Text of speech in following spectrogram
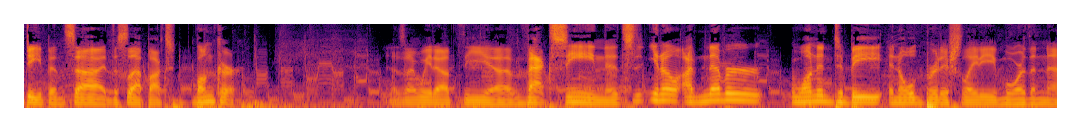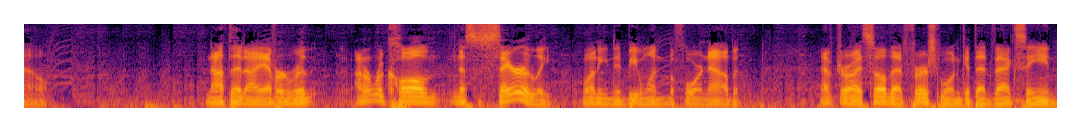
deep inside the Slapbox bunker. As I wait out the uh, vaccine, it's, you know, I've never wanted to be an old British lady more than now. Not that I ever really. I don't recall necessarily wanting to be one before now, but after I saw that first one get that vaccine,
